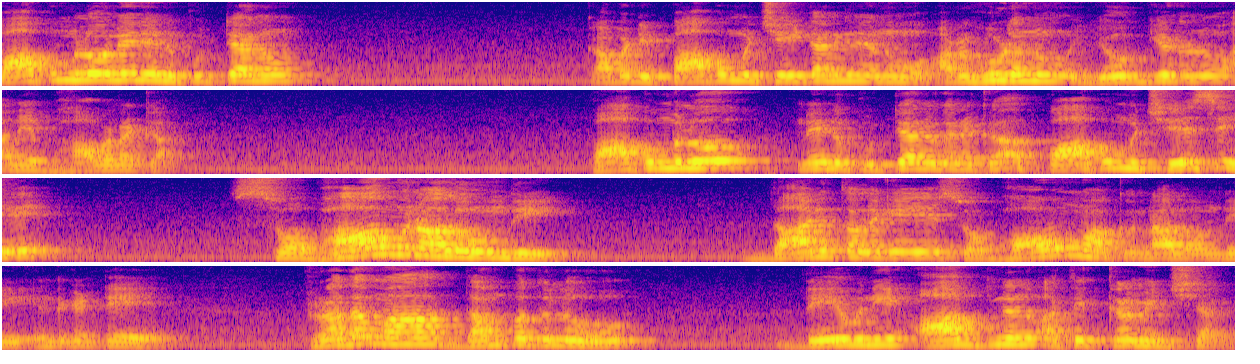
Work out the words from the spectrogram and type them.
పాపంలోనే నేను పుట్టాను కాబట్టి పాపము చేయటానికి నేను అర్హుడను యోగ్యుడను అనే భావనక పాపములో నేను పుట్టాను గనక పాపము చేసే స్వభావము నాలో ఉంది. దారి తొలగే స్వభావం మాకు నాలో ఉంది. ఎందుకంటే ప్రథమ దంపతులు దేవుని ఆజ్ఞను అతిక్రమించారు.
